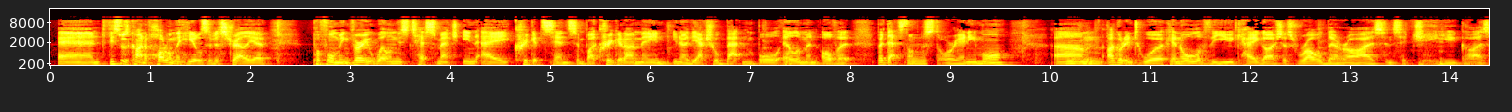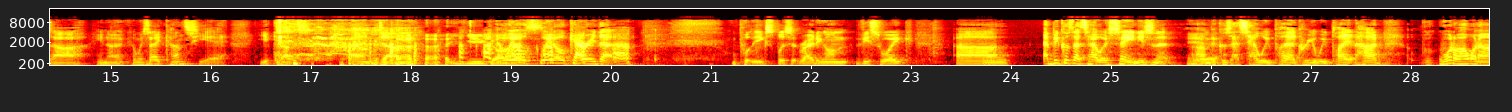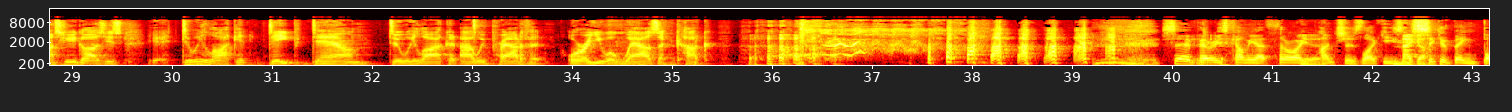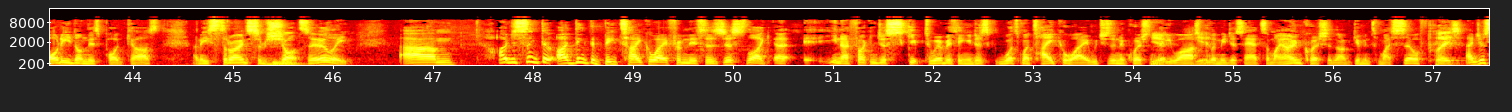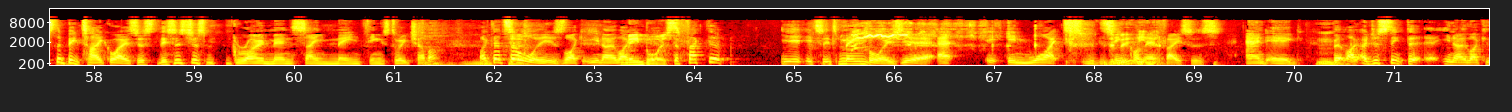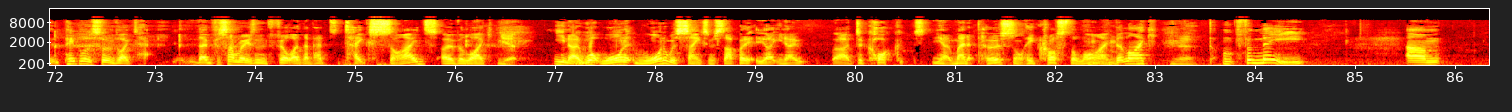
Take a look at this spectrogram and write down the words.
and this was kind of hot on the heels of Australia performing very well in this Test match in a cricket sense, and by cricket I mean you know the actual bat and ball element of it. But that's not the story anymore. Um, I got into work, and all of the UK guys just rolled their eyes and said, "Gee, you guys are, you know, can we say cunts? Yeah, you cunts." and um, you and we all, guys. we all carry that. We'll put the explicit rating on this week. Uh, and because that's how we're seen, isn't it? Yeah. Um, because that's how we play our cricket, we play it hard. What I want to ask you guys is do we like it deep down? Do we like it? Are we proud of it? Or are you a wowzer cuck? Sam Perry's coming out throwing Yeah. punches. Like he's, he's Mega. sick of being bodied on this podcast, and he's thrown some shots early. Um, I just think that I think the big takeaway from this is just like uh, you know if I can just skip to everything and just what's my takeaway, which isn't a question Yeah. that you asked, Yeah. but let me just answer my own question that I've given to myself. Please. And just the big takeaway is just this is just grown men saying mean things to each other. Like that's all it is. Like you know, like Mean boys. The fact that yeah, it's it's mean boys, yeah, at, in whites with a zinc on their faces and egg. But like, I just think that you know, like people have sort of like they for some reason felt like they've had to take sides over like, Yeah. You know, what Warner Warner was saying some stuff, but you know, uh, De Kock, you know, made it personal. He crossed the line, but like Yeah. for me, um,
